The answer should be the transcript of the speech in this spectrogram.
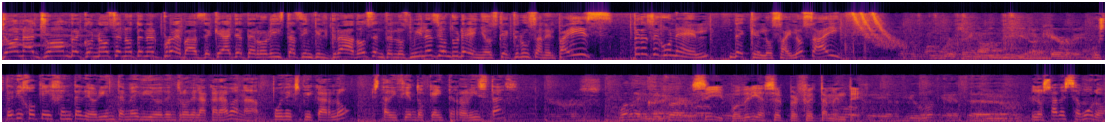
Donald Trump reconoce no tener pruebas de que haya terroristas infiltrados entre los miles de hondureños que cruzan el país. Pero según él, de que los hay, los hay. Usted dijo que hay gente de Oriente Medio dentro de la caravana. ¿Puede explicarlo? ¿Está diciendo que hay terroristas? Sí, podría ser perfectamente. ¿Lo sabe seguro?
